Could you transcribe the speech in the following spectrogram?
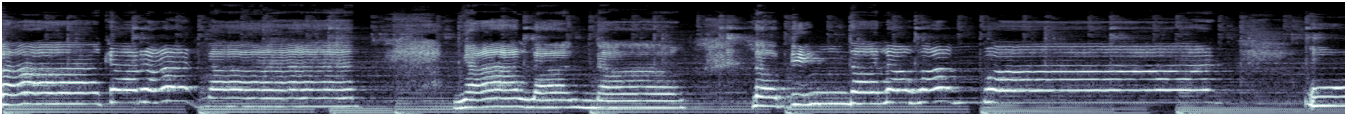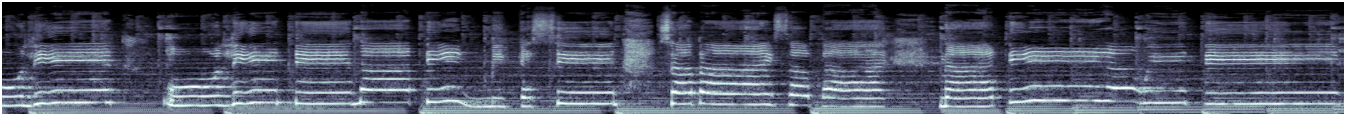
pag-aralan Ngalan ng labing dalawang nating awitin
